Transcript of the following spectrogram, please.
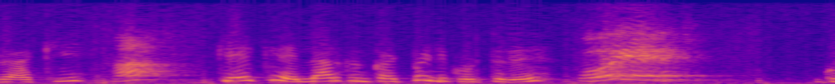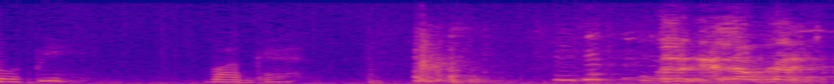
ராக்கி கேக்க எல்லாருக்கும் கட் பண்ணி கொடுத்துரு கோபி வாங்க. உட்காருங்க எல்லாம் உட்காருங்க.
